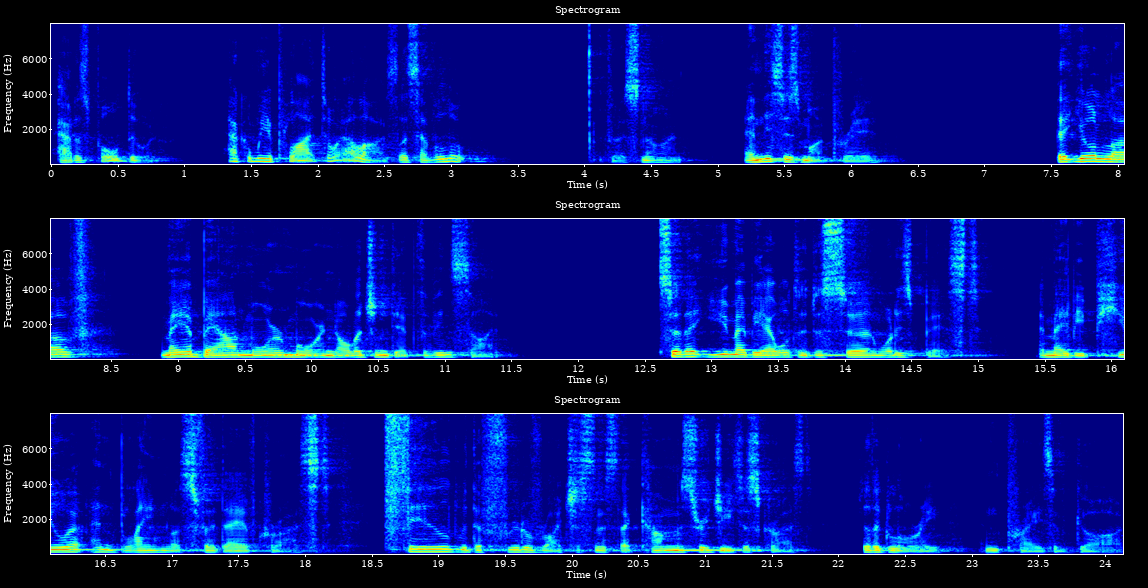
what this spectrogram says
How does Paul do it? How can we apply it to our lives? Let's have a look. Verse 9. And this is my prayer that your love may abound more and more in knowledge and depth of insight, so that you may be able to discern what is best and may be pure and blameless for the day of Christ, filled with the fruit of righteousness that comes through Jesus Christ to the glory and praise of God.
